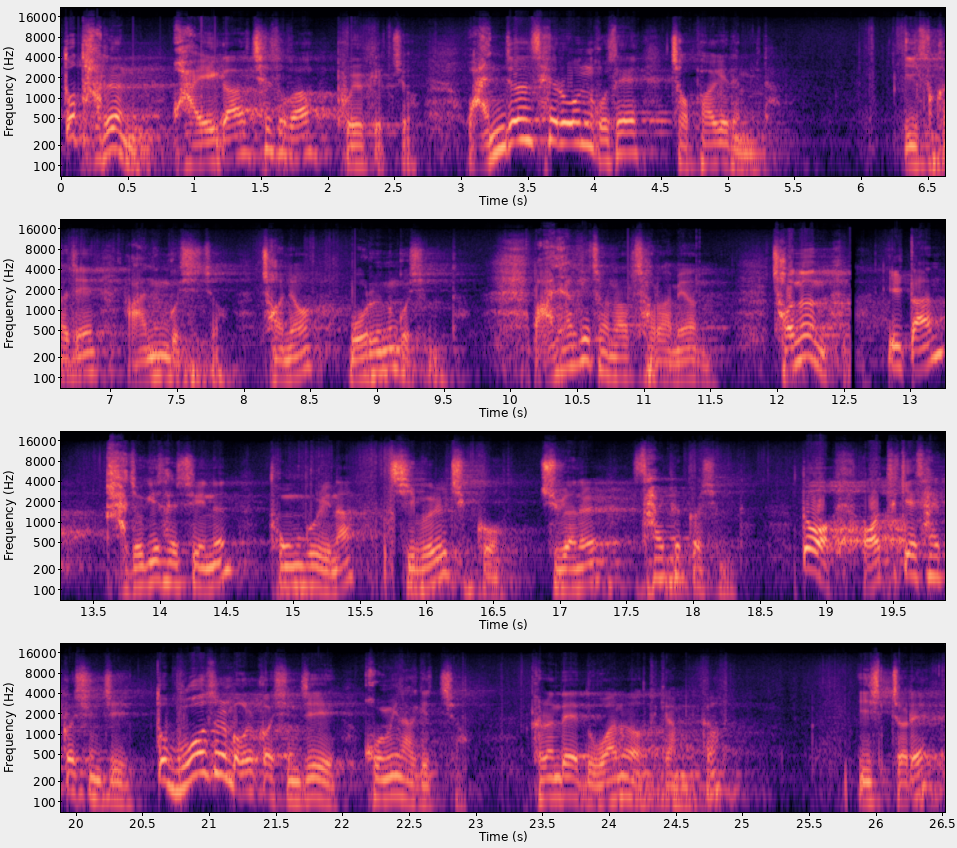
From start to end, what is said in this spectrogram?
또 다른 과일과 채소가 보였겠죠. 완전 새로운 곳에 접하게 됩니다. 익숙하지 않은 곳이죠. 전혀 모르는 곳입니다. 만약에 저라면 저는 일단 가족이 살 수 있는 동굴이나 집을 짓고 주변을 살필 것입니다. 또 어떻게 살 것인지 또 무엇을 먹을 것인지 고민하겠죠. 그런데 노아는 어떻게 합니까? 20절에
